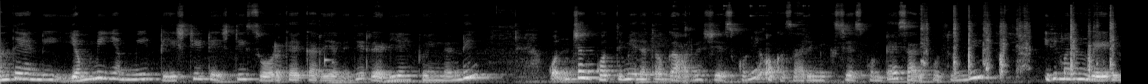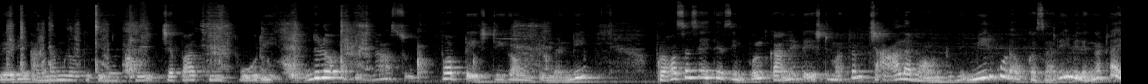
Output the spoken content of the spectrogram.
అంతే అండి ఎమ్మి ఎమ్మి టేస్టీ టేస్టీ సోరకాయ కర్రీ అనేది రెడీ అయిపోయిందండి. కొంచెం కొత్తిమీరతో గార్నిష్ చేసుకొని ఒకసారి మిక్స్ చేసుకుంటే సరిపోతుంది. ఇది మనం వేడి వేడి అన్నంలోకి తినొచ్చు చపాతీ పూరి ఎందులోకి తిన్నా సూపర్ టేస్టీగా ఉంటుందండి. ప్రాసెస్ అయితే సింపుల్ కానీ టేస్ట్ మాత్రం చాలా బాగుంటుంది. మీరు కూడా ఒక్కసారి ఈ విధంగా ట్రై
